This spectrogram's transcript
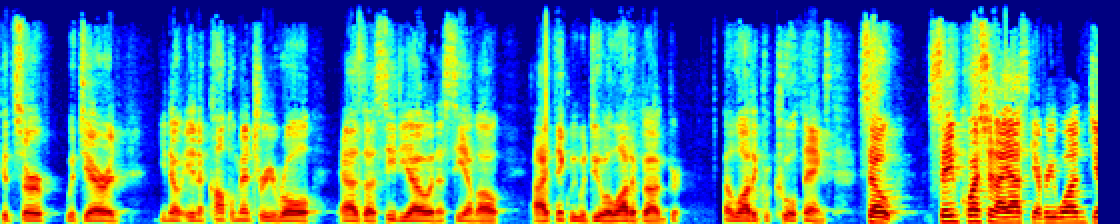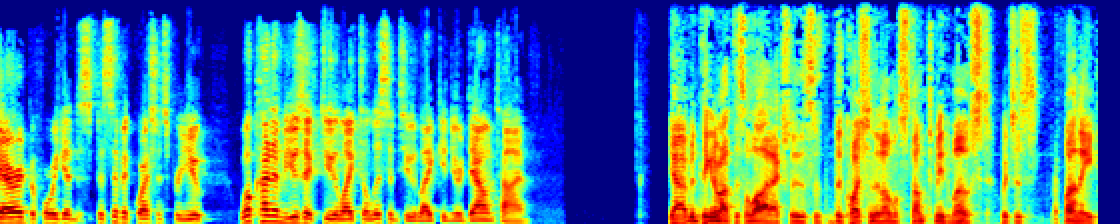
could serve with Jared, you know, in a complementary role as a CDO and a CMO. I think we would do a lot of uh, a lot of cool things. So, same question I ask everyone, Jared, before we get into specific questions for you. What kind of music do you like to listen to, like in your downtime? Yeah, I've been thinking about this a lot. Actually, this is the question that almost stumped me the most, which is funny.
